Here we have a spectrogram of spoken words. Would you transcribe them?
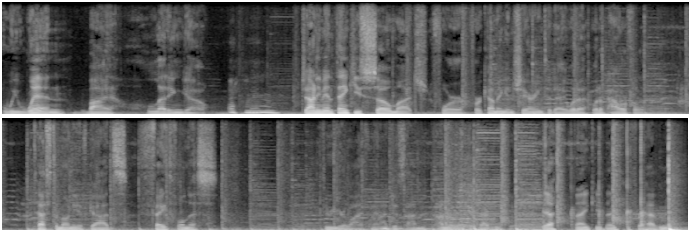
we win by letting go. Mm-hmm. Johnny, man, thank you so much for for coming and sharing today. What a what a powerful testimony of God's faithfulness through your life, man. I just I'm I'm really encouraged. I appreciate it. Yeah. Thank you. Thank you for having me.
